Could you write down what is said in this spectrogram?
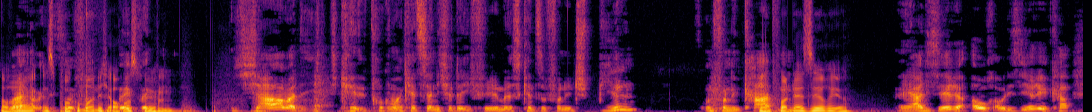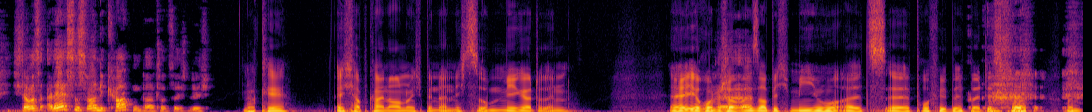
Aber, Weil, aber ist Pokémon so, nicht auch aus Filmen? Ja, aber die, die, Pokémon kennst du ja nicht für die Filme. Das kennst du von den Spielen und von den Karten. Und von der Serie. Ja, die Serie auch. Aber die Serie, ich glaube, als allererstes waren die Karten da tatsächlich. Okay. Ich habe keine Ahnung, ich bin da nicht so mega drin. Äh, ironischerweise äh. habe ich Mio als äh, Profilbild bei Discord und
